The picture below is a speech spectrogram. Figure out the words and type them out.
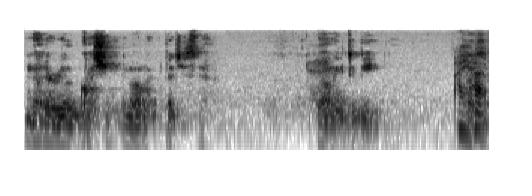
not a real question at the moment, but just a longing to be. I have.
